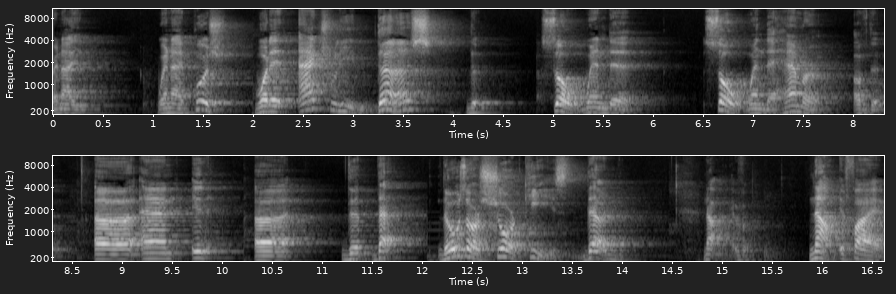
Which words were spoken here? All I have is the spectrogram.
When I when I push what it actually does the so when the so when the hammer of the uh, and it uh, the that those are short keys that now if, now if I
